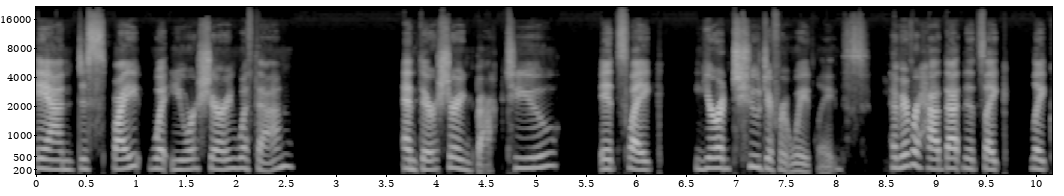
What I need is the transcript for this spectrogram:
and despite what you're sharing with them and they're sharing back to you it's like you're on two different wavelengths. Have you ever had that? And it's like, like,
